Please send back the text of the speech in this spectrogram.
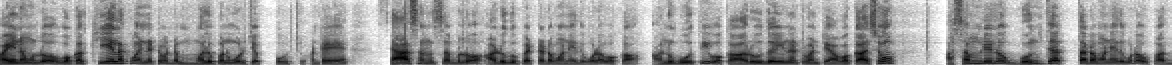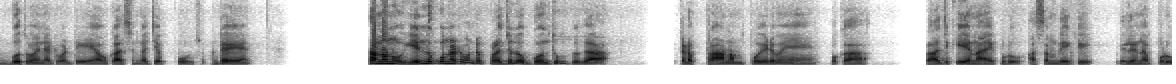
పయనంలో ఒక కీలకమైనటువంటి మలుపను కూడా చెప్పుకోవచ్చు. అంటే శాసనసభలో అడుగు పెట్టడం అనేది కూడా ఒక అనుభూతి ఒక అరుదైనటువంటి అవకాశం. అసెంబ్లీలో గొంతెత్తడం అనేది కూడా ఒక అద్భుతమైనటువంటి అవకాశంగా చెప్పుకోవచ్చు. అంటే తనను ఎన్నుకున్నటువంటి ప్రజలు గొంతుకుగా ఇక్కడ ప్రాణం పోయడమే ఒక రాజకీయ నాయకుడు అసెంబ్లీకి వెళ్ళినప్పుడు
